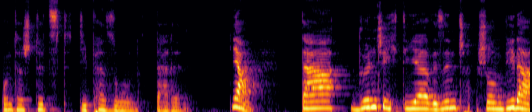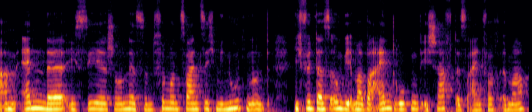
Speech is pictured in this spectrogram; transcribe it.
unterstützt die Person darin. Ja, da wünsche ich dir, wir sind schon wieder am Ende. Ich sehe schon, es sind 25 Minuten und ich finde das irgendwie immer beeindruckend. Ich schaffe das einfach immer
